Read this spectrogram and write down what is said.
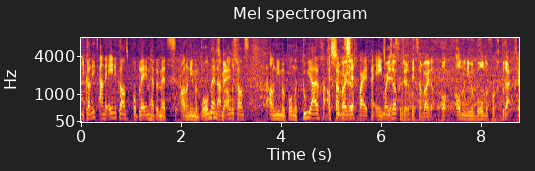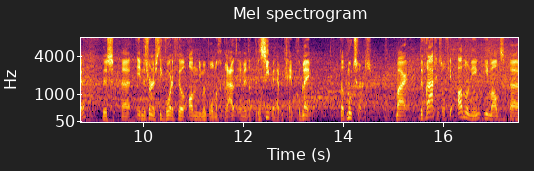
je kan niet aan de ene kant een probleem hebben met anonieme bronnen en aan de andere kant anonieme bronnen toejuichen als ze iets zeggen waar je het mee eens bent. Maar je zou kunnen zeggen, dit zijn waar je de anonieme bronnen voor gebruikt. Hè? Dus uh, in de journalistiek worden veel anonieme bronnen gebruikt en met dat principe heb ik geen probleem. Dat moet soms. Maar de vraag is of je anoniem iemand uh,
